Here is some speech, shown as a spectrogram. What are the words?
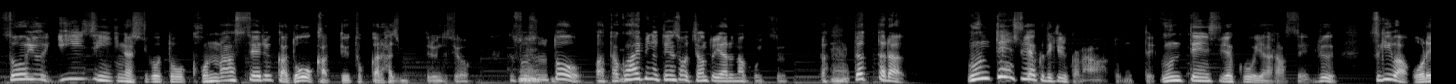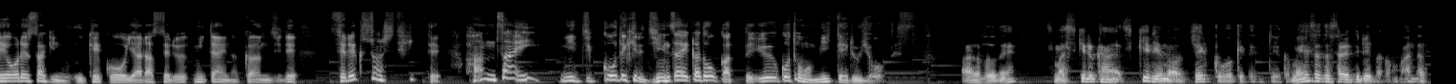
そういうイージーな仕事をこなせるかどうかっていうとこから始まってるんですよ。でそうすると、あ、宅配便の転送はちゃんとやるな、こいつ。あうんだったら、運転手役できるかなと思って、運転手役をやらせる。次はオレオレ詐欺の受け子をやらせるみたいな感じで、セレクションしていって、犯罪に実行できる人材かどうかっていうことも見てるようです。なるほどね。まあ、スキルか、スキルのチェックを受けてるというか、面接されてるようなのもあるんだね。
